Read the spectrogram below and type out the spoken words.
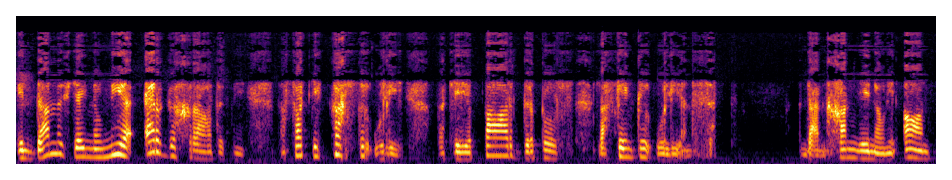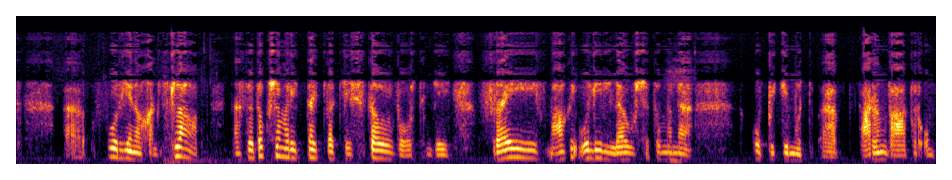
En dan as jy nou nie 'n erge graad het nie, dan vat jy kasterolie wat jy 'n paar druppels laventelolie insit. En dan gaan jy nou in die aand uh voor jy nou gaan slaap, dan is dit ook sommer die tyd wat jy stil word en jy vry maak die olie lou sit hom in 'n koppietjie met uh, warm water om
